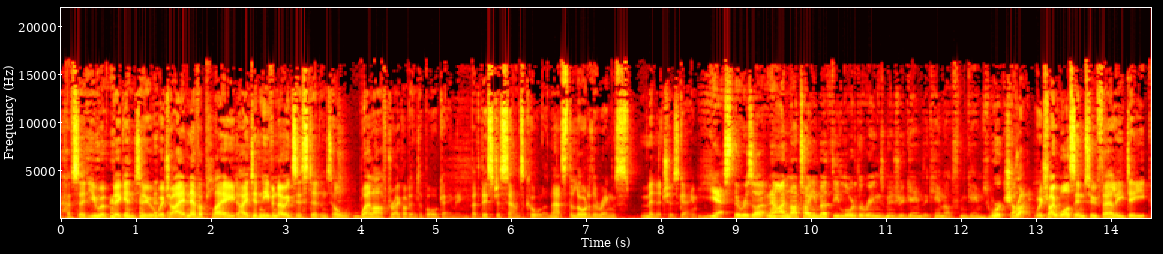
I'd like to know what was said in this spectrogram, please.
have said you were big into, which I had never played. I didn't even know existed until well after I got into board gaming. But this just sounds cool, and that's the Lord of the Rings miniatures game. Yes, there was a. Now I'm not talking about the Lord of the Rings miniature game that came out from Games Workshop. Right, which I was into fairly deep.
